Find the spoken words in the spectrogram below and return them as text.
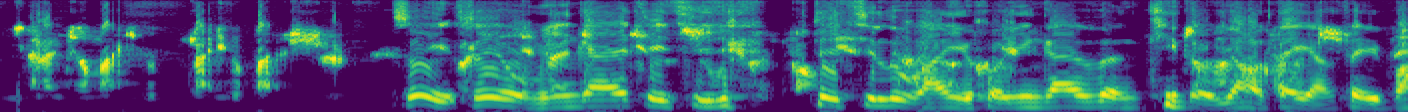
你看你想买一个买一个版式。所以，所以我们应该这期这期录完以后，应该问 Kindle 要代言费吧？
